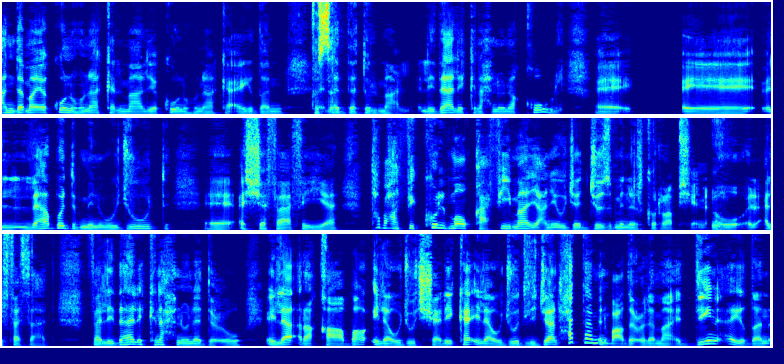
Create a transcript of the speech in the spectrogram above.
عندما يكون هناك المال يكون هناك أيضا فساد. لذة المال، لذلك نحن نقول آه، آه، لابد من وجود آه، الشفافية. طبعا في كل موقع في ما يعني يوجد جزء من الكوربشن أو الفساد. فلذلك نحن ندعو إلى رقابة إلى وجود شركة إلى وجود لجان حتى من بعض علماء الدين أيضا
